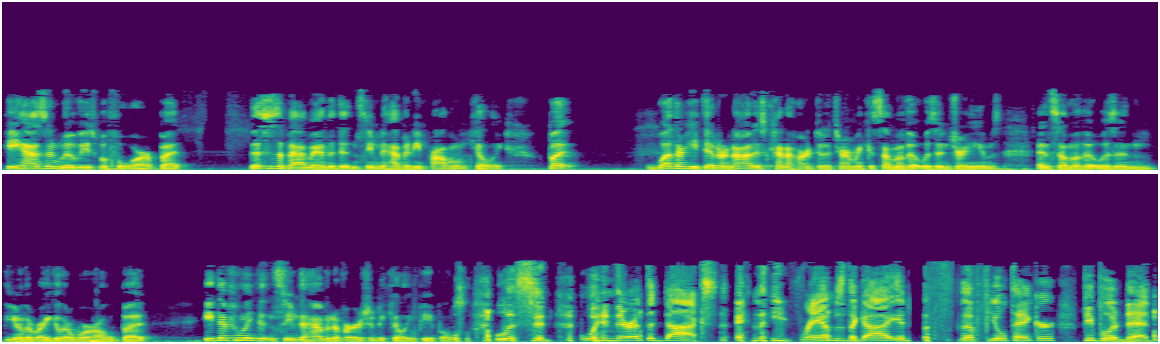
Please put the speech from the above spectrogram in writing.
He has in movies before, but this is a Batman that didn't seem to have any problem killing. But whether he did or not is kind of hard to determine because some of it was in dreams and some of it was in you know the regular world. But he definitely didn't seem to have an aversion to killing people. Listen, when they're at the docks and he rams the guy in the, the fuel tanker, people are dead.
